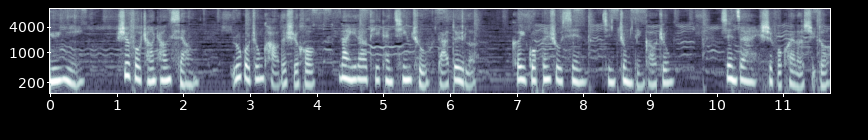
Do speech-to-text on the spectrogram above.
与你，是否常常想，如果中考的时候那一道题看清楚，答对了，可以过分数线进重点高中，现在是否快乐许多？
